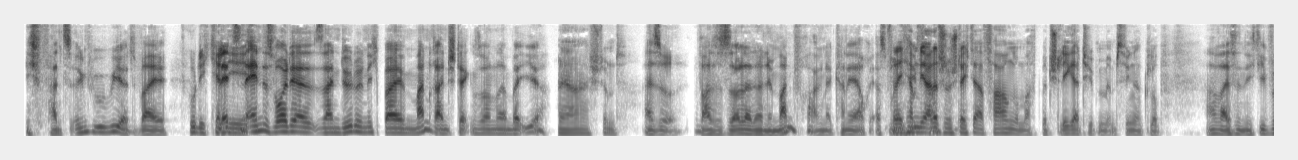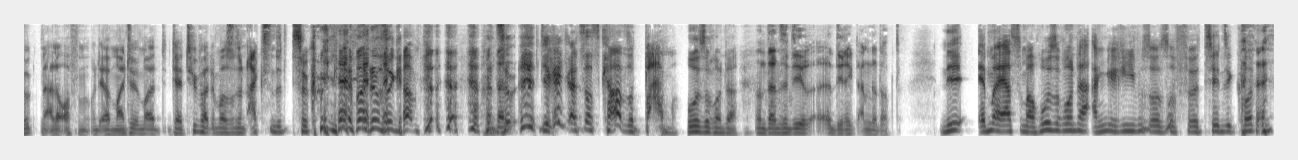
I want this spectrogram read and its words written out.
ich fand es irgendwie weird, weil Gut, letzten die. Endes wollte er seinen Dödel nicht beim Mann reinstecken, sondern bei ihr. Ja, stimmt. Also, was soll er dann den Mann fragen? Da kann er ja auch erstmal. Vielleicht haben die alle schon schlechte Erfahrungen gemacht mit Schlägertypen im Swingerclub. Ah, weiß ich nicht. Die wirkten alle offen. Und er meinte immer, der Typ hat immer so einen Achsenzuckung immer nur so gehabt. Und, dann- so, direkt als das kam, so bam, Hose runter. Und dann sind die äh, direkt angedockt. Nee, immer erst mal Hose runter, angerieben, so, so für 10 Sekunden.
